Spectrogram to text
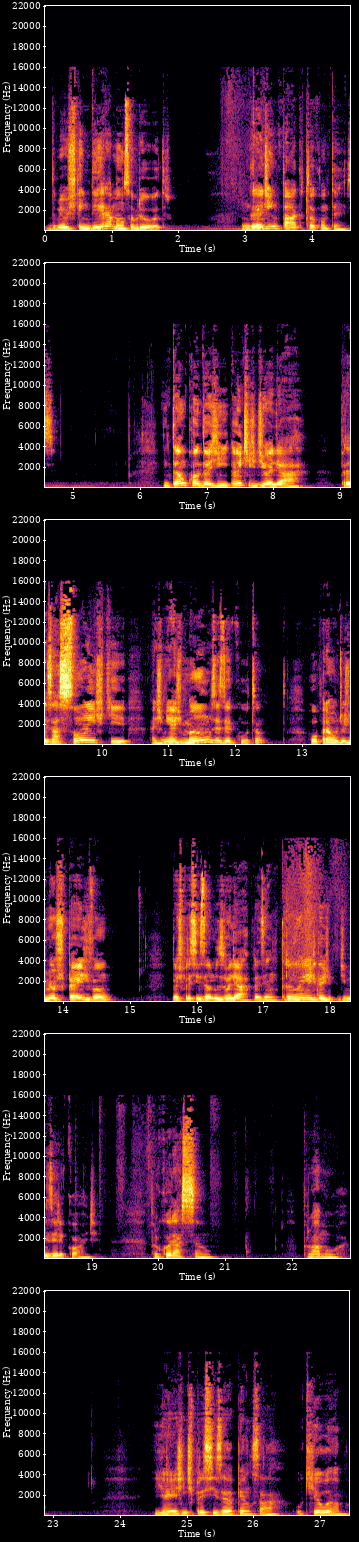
do meu estender a mão sobre o outro, um grande impacto acontece. Então, quando eu, antes de olhar para as ações que as minhas mãos executam ou para onde os meus pés vão, nós precisamos olhar para as entranhas de misericórdia, para o coração, para o amor. E aí a gente precisa pensar o que eu amo.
